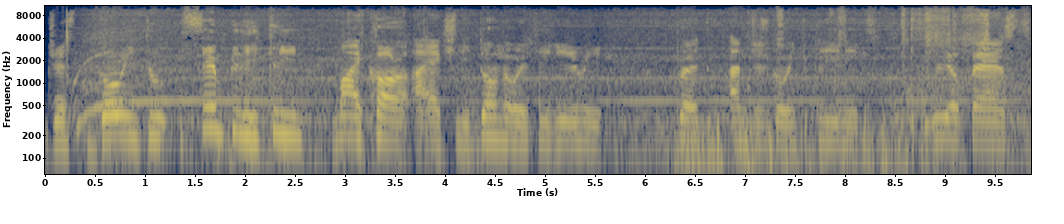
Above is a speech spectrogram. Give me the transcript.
Just going to simply clean my car i actually don't know if you hear me but i'm just going to clean it real fast.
